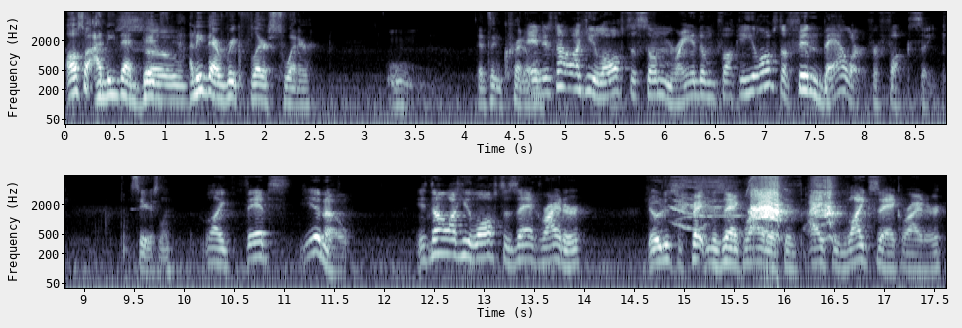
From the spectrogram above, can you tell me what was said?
Also, I need that So- Vince, I need that Ric Flair sweater. Ooh. That's incredible. And it's not like he lost to some random fucking. He lost to Finn Balor, for fuck's sake. Seriously. Like, that's, you know. It's not like he lost to Zack Ryder. No disrespect to Zack Ryder, because I actually like Zack Ryder,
